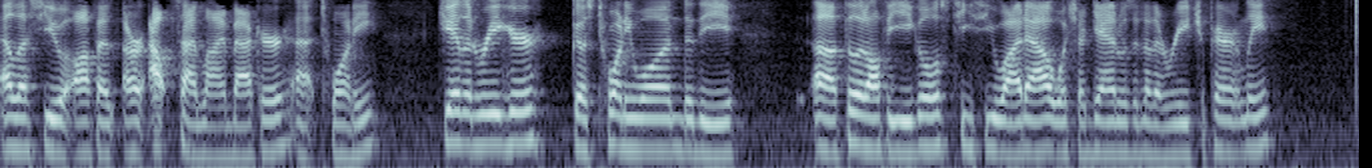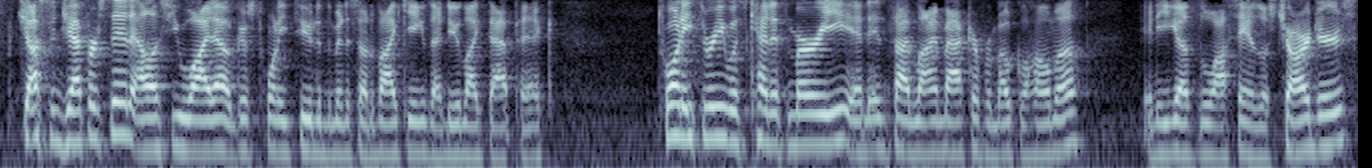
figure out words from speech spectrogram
LSU off or outside linebacker at 20. Jalen Reagor goes 21 to the uh, Philadelphia Eagles, TC wideout, which again was another reach apparently. Justin Jefferson, LSU wideout, goes 22 to the Minnesota Vikings. I do like that pick. 23 was Kenneth Murray, an inside linebacker from Oklahoma, and he goes to the Los Angeles Chargers.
